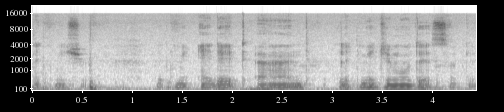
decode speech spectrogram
let me show let me edit and let me remove this okay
